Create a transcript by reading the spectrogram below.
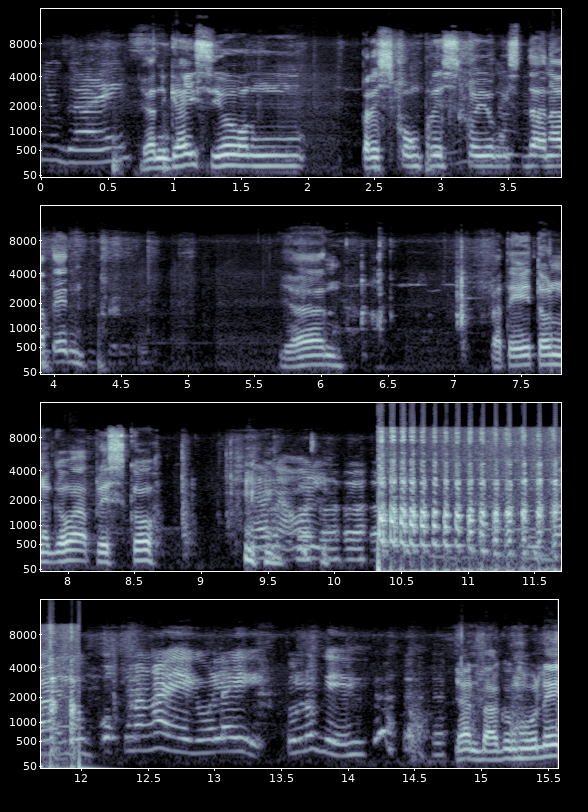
Ninyo guys. Yan guys, yung preskong presko yung isda natin. Yan. Pati itong nagawa, presko. Sana all. Diba? Lubok na nga eh. Walay tulog eh. Yan, bagong huli.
